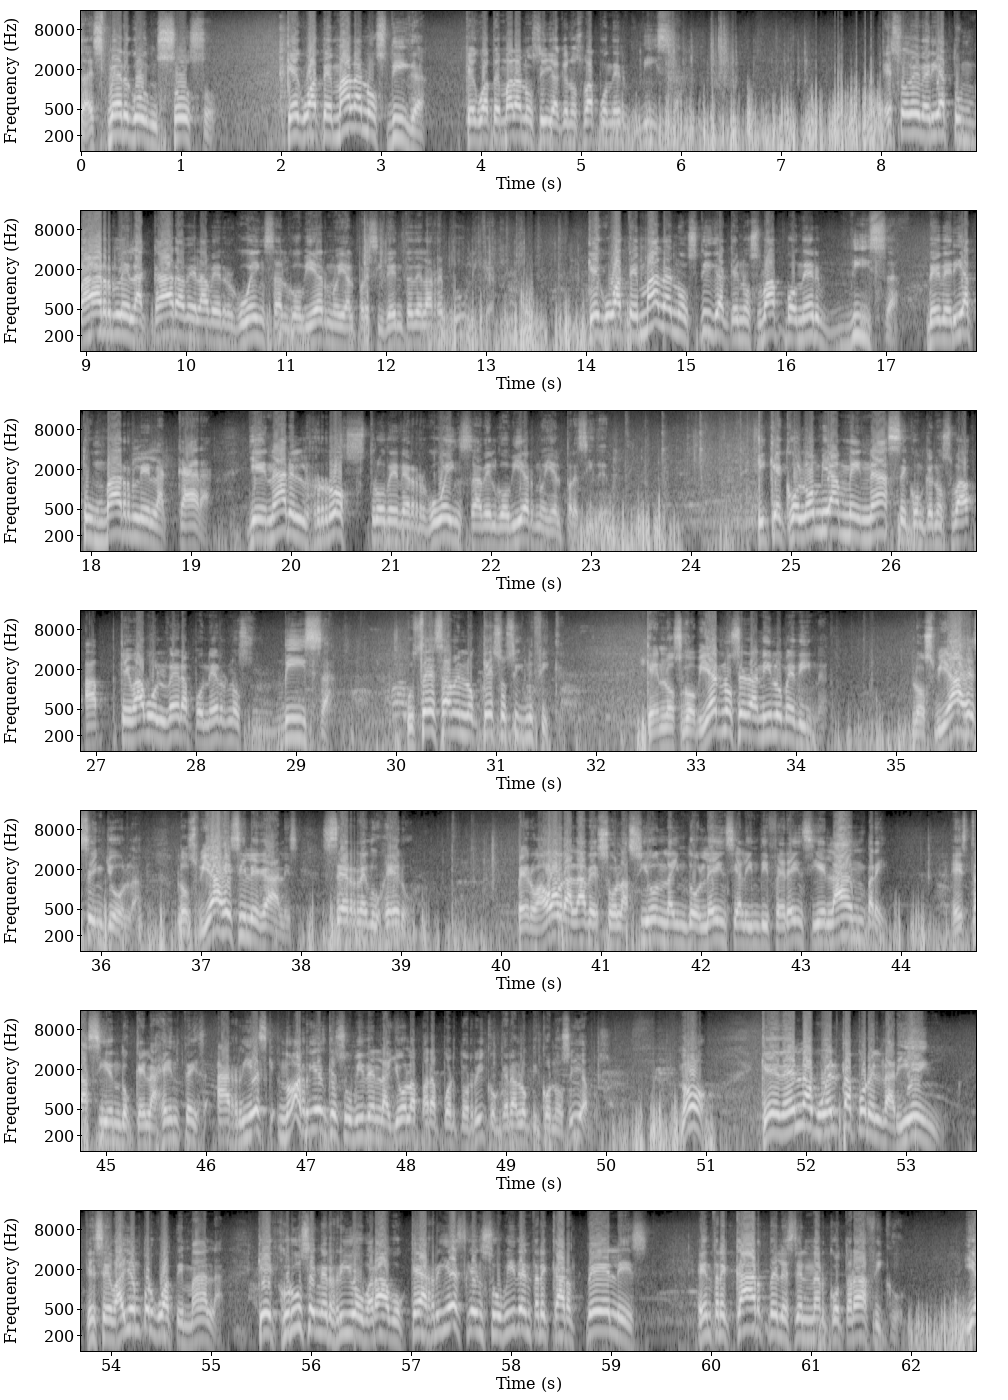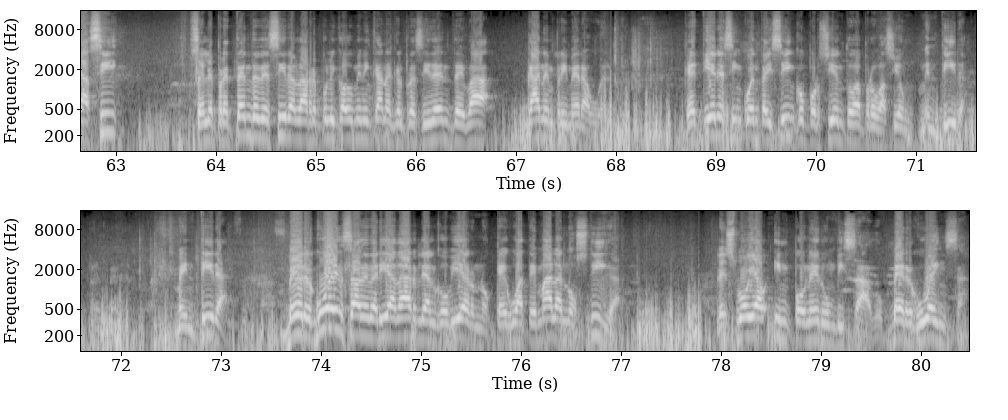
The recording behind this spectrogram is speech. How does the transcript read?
es vergonzoso que Guatemala nos diga, que Guatemala nos diga que nos va a poner visa. Eso debería tumbarle la cara de la vergüenza al gobierno y al presidente de la República. Que Guatemala nos diga que nos va a poner visa, debería tumbarle la cara, llenar el rostro de vergüenza del gobierno y el presidente. Y que Colombia amenace con que, nos va que va a volver a ponernos visa. Ustedes saben lo que eso significa. Que en los gobiernos de Danilo Medina, los viajes en Yola, los viajes ilegales se redujeron. Pero ahora la desolación, la indolencia, la indiferencia y el hambre está haciendo que la gente arriesgue, no arriesgue su vida en la Yola para Puerto Rico, que era lo que conocíamos. No, que den la vuelta por el Darién, que se vayan por Guatemala, que crucen el río Bravo, que arriesguen su vida entre carteles, entre cárteles del narcotráfico. Y así se le pretende decir a la República Dominicana que el presidente va, gana en primera vuelta, que tiene 55% de aprobación. Mentira, mentira. Vergüenza debería darle al gobierno que Guatemala nos diga, les voy a imponer un visado. Vergüenza.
